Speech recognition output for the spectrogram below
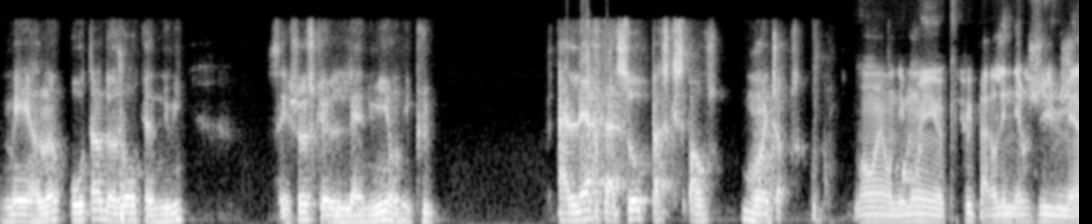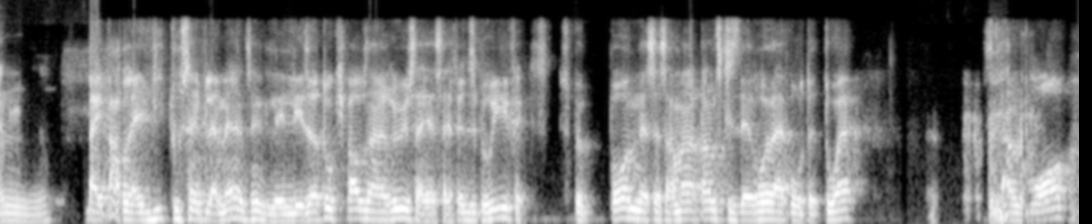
Mais il y en a autant de jours que de nuit. C'est juste que la nuit, on est plus alerte à ça parce qu'il se passe moins de choses. Ouais, on est moins occupé par l'énergie humaine. Ben, par la vie, tout simplement. Les, les, autos qui passent dans la rue, ça, ça fait du bruit. Fait que tu peux pas nécessairement entendre ce qui se déroule à côté de toi sans le voir.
